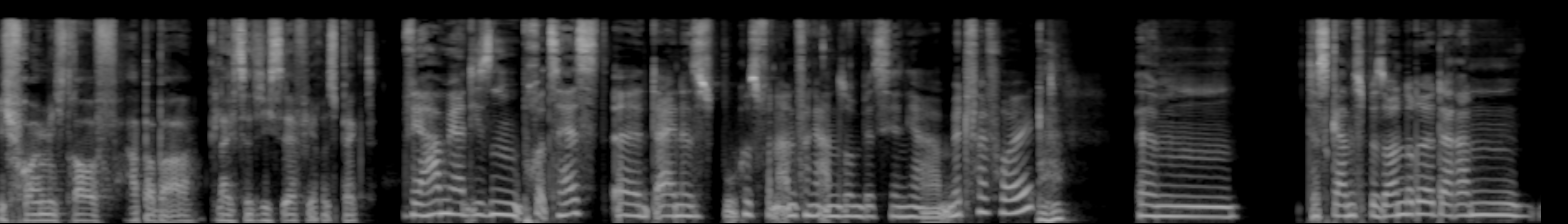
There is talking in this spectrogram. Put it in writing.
ich freue mich drauf, habe aber gleichzeitig sehr viel Respekt. Wir haben ja diesen Prozess äh, deines Buches von Anfang an so ein bisschen ja mitverfolgt. Mhm. Ähm, das ganz Besondere daran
